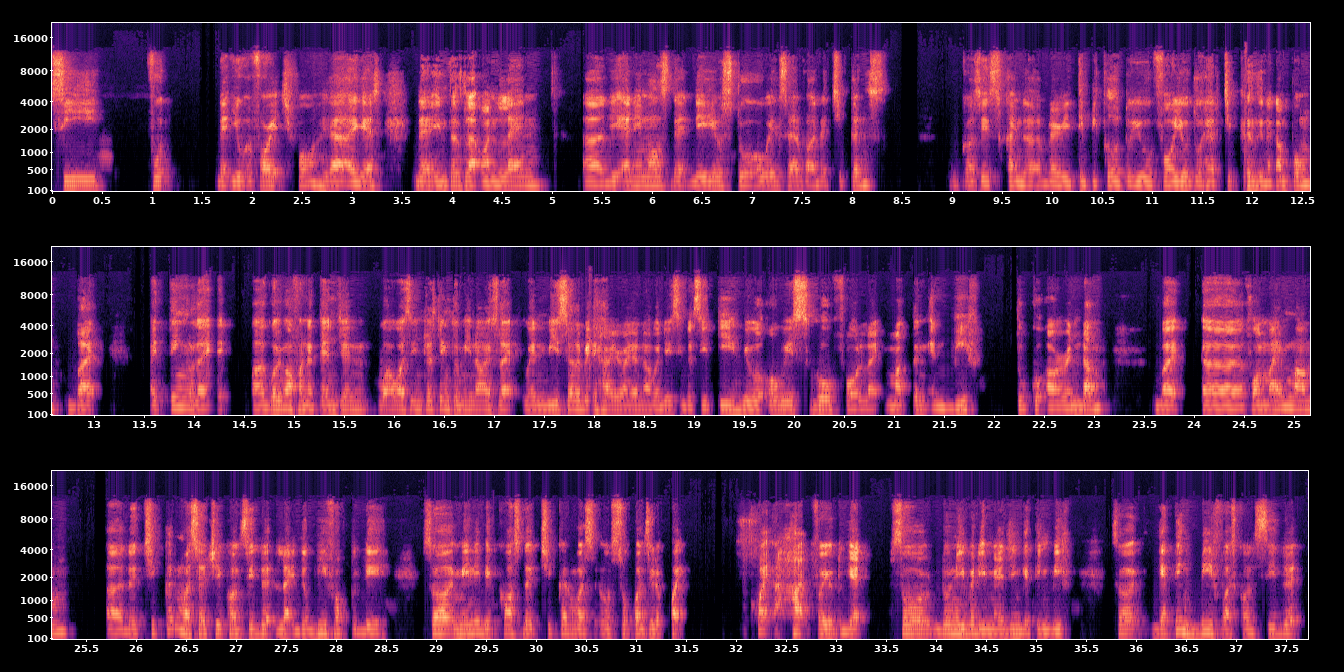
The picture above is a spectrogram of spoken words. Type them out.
sea food that you forage for. Yeah, I guess. Then in terms like on land, uh, the animals that they used to always have are the chickens because it's kind of very typical to you for you to have chickens in a kampong. But I think like uh, going off on a tangent, what was interesting to me now is like when we celebrate Hari Raya nowadays in the city, we will always go for like mutton and beef to cook our rendang. But uh, for my mom, uh, the chicken was actually considered like the beef of today. So mainly because the chicken was also considered quite quite hard for you to get. So don't even imagine getting beef. So getting beef was considered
